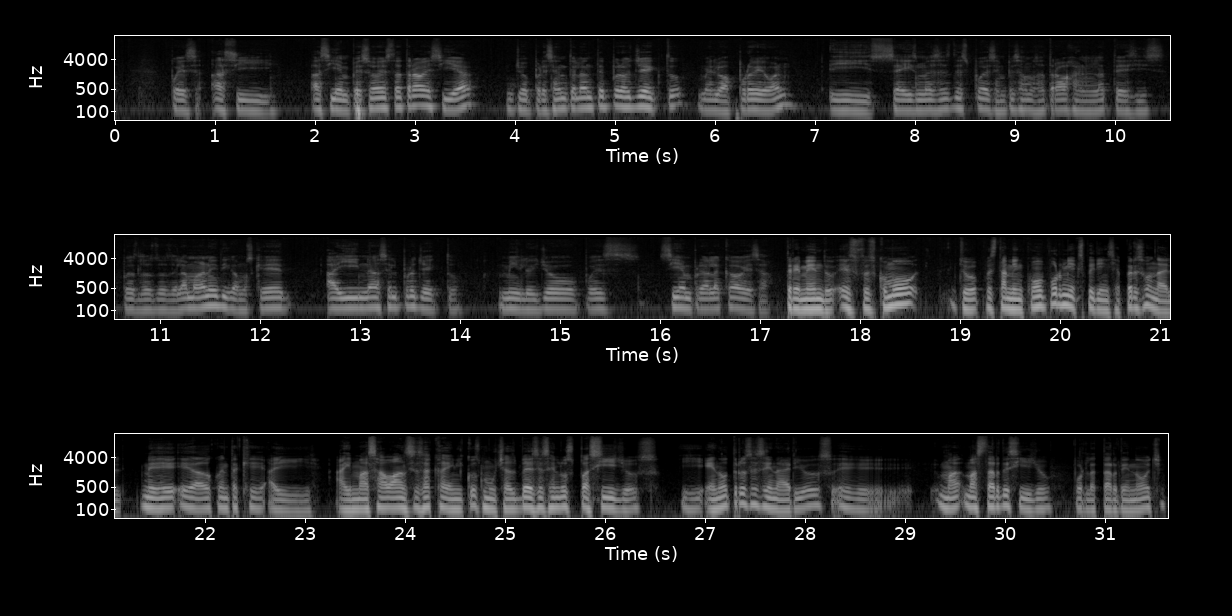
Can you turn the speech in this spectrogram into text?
pues así, así empezó esta travesía. Yo presento el anteproyecto, me lo aprueban. Y seis meses después empezamos a trabajar en la tesis, pues los dos de la mano. Y digamos que ahí nace el proyecto. Milo y yo, pues siempre a la cabeza. Tremendo. Esto es como yo pues también como por mi experiencia personal me he dado cuenta que hay, hay más avances académicos muchas veces en los pasillos y en otros escenarios eh, más, más, tardecillo, por la tarde-noche,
